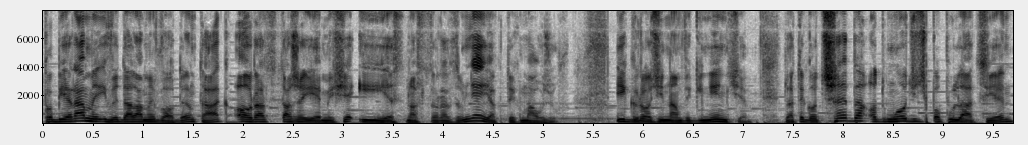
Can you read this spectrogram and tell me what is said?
Pobieramy i wydalamy wodę, tak, oraz starzejemy się i jest nas coraz mniej jak tych małżów. I grozi nam wyginięcie. Dlatego trzeba odmłodzić populację,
